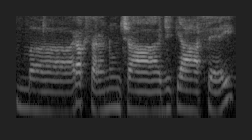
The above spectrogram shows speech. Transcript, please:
Rockstar annuncia GTA 6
